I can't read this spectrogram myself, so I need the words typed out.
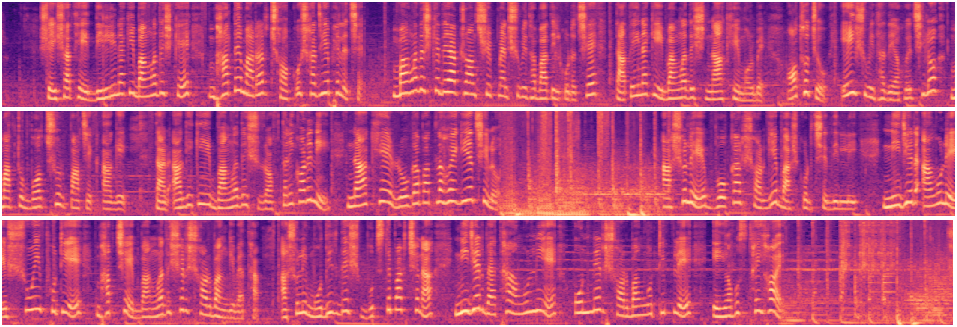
সেই সাথে দিল্লি নাকি বাংলাদেশকে ভাতে মারার ছকও সাজিয়ে ফেলেছে। বাংলাদেশকে দেয়া ট্রান্সশিপমেন্ট সুবিধা বাতিল করেছে, তাতেই নাকি বাংলাদেশ না খেয়ে মরবে। অথচ এই সুবিধা দেয়া হয়েছিল মাত্র বছর পাঁচেক আগে। তার আগে কি বাংলাদেশ রফতানি করেনি? না খেয়ে রোগা পাতলা হয়ে গিয়েছিল? আসলে বোকার স্বর্গে বাস করছে দিল্লি। নিজের আঙুলে সুই ফুটিয়ে ভাবছে বাংলাদেশের সর্বাঙ্গে ব্যথা। আসলে মোদির দেশ বুঝতে পারছে না, নিজের ব্যথা আঙুল নিয়ে অন্যের সর্বাঙ্গ টিপলে এই অবস্থাই হয়।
